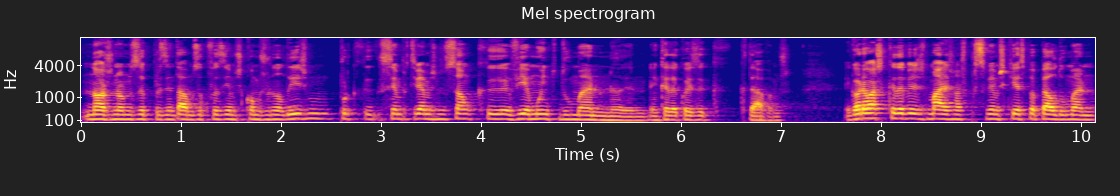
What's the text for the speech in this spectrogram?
nós não nos apresentávamos o que fazíamos como jornalismo, porque sempre tivemos noção que havia muito de humano em cada coisa que, que dávamos. Agora, eu acho que cada vez mais nós percebemos que esse papel do humano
